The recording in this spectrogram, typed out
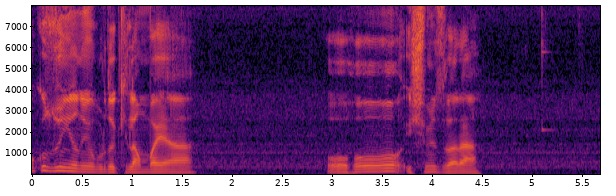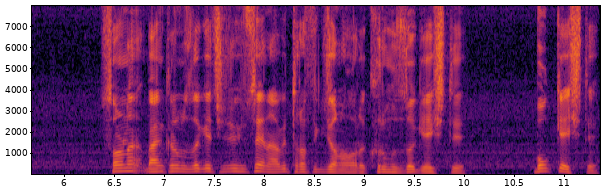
Çok uzun yanıyor buradaki lamba ya. Oho işimiz var ha. Sonra ben kırmızıda geçince Hüseyin abi trafik canavarı kırmızıda geçti. Bok geçti.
